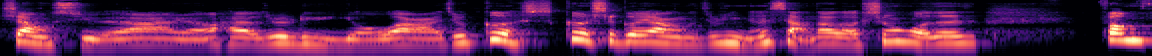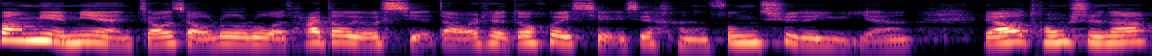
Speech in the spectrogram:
上学啊，然后还有就是旅游啊，就各各式各样的，就是你能想到的生活的方方面面、角角落落，他都有写到，而且都会写一些很风趣的语言。然后同时呢，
